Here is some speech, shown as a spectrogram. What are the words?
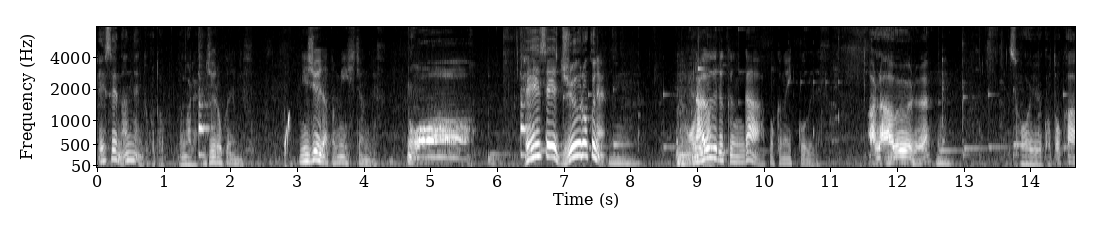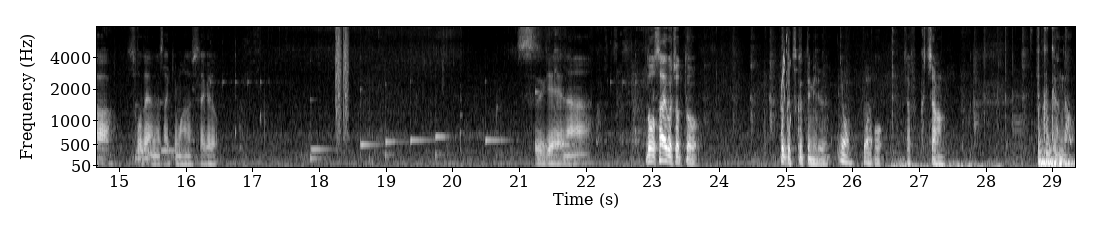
平成何年ってこと生まれ？16年です。20だとミーヒちゃんです、おお平成16年、うん。ラウール君が僕の1個上です。あラウール、うん。そういうことか。そうだよね。さっきも話したけど。すげえな。どう？最後ちょっと服作ってみる？おじゃあ福ちゃん。福くんの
